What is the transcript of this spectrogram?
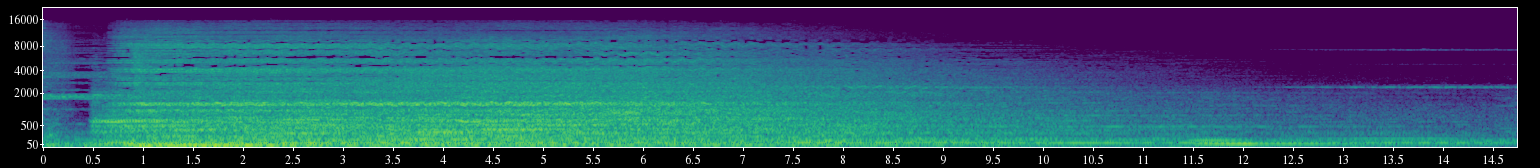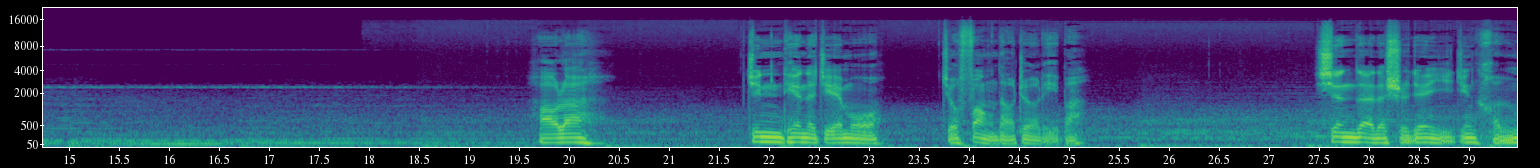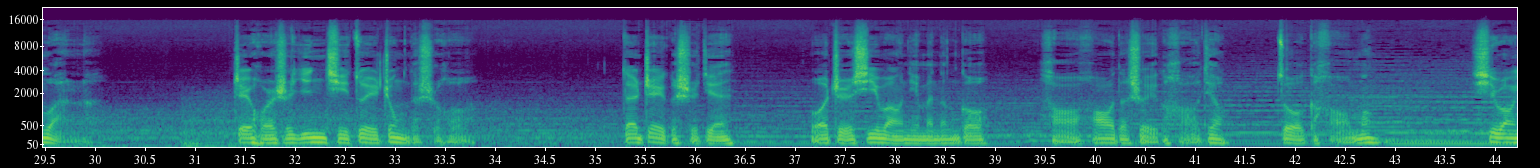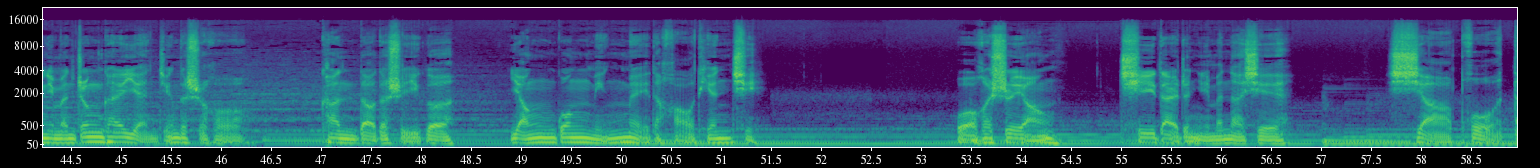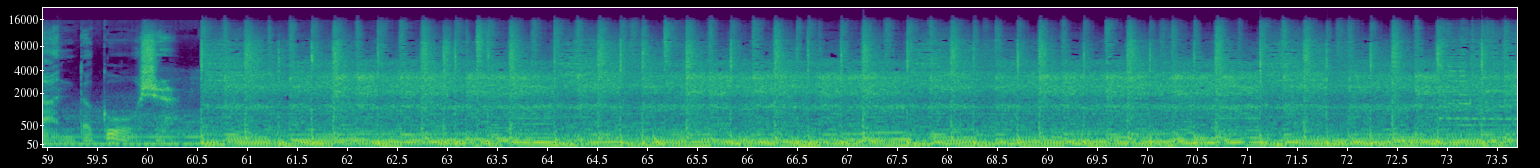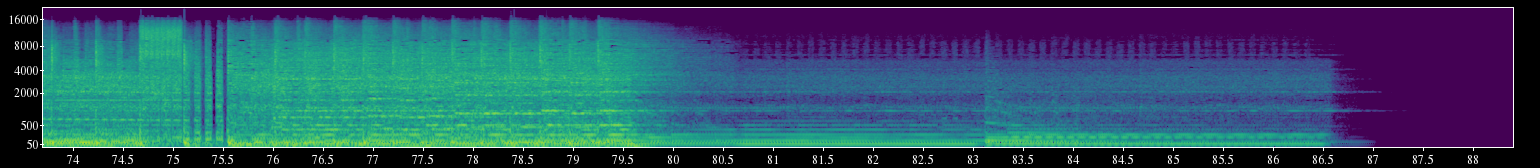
好了。今天的节目就放到这里吧。现在的时间已经很晚了，这会儿是阴气最重的时候。在这个时间，我只希望你们能够好好的睡个好觉，做个好梦。希望你们睁开眼睛的时候，看到的是一个阳光明媚的好天气。我和诗阳期待着你们那些吓破胆的故事。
